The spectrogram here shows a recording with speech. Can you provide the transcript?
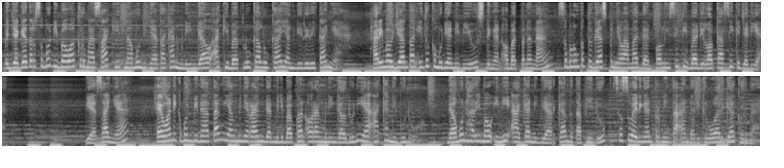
Penjaga tersebut dibawa ke rumah sakit namun dinyatakan meninggal akibat luka-luka yang dideritanya. Harimau jantan itu kemudian dibius dengan obat penenang sebelum petugas penyelamat dan polisi tiba di lokasi kejadian. Biasanya, hewan di kebun binatang yang menyerang dan menyebabkan orang meninggal dunia akan dibunuh. Namun harimau ini akan dibiarkan tetap hidup sesuai dengan permintaan dari keluarga korban.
